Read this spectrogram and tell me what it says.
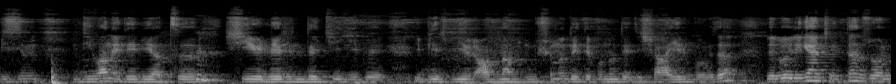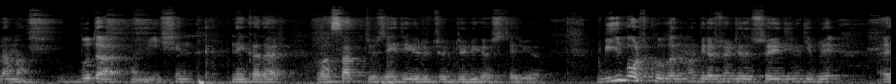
bizim divan edebiyatı şiirlerindeki gibi bir bir anlam şunu dedi bunu dedi şair burada ve böyle gerçekten zorlama. Bu da hani işin ne kadar vasat düzeyde yürütüldüğünü gösteriyor. Billboard kullanımı biraz önce de söylediğim gibi e,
